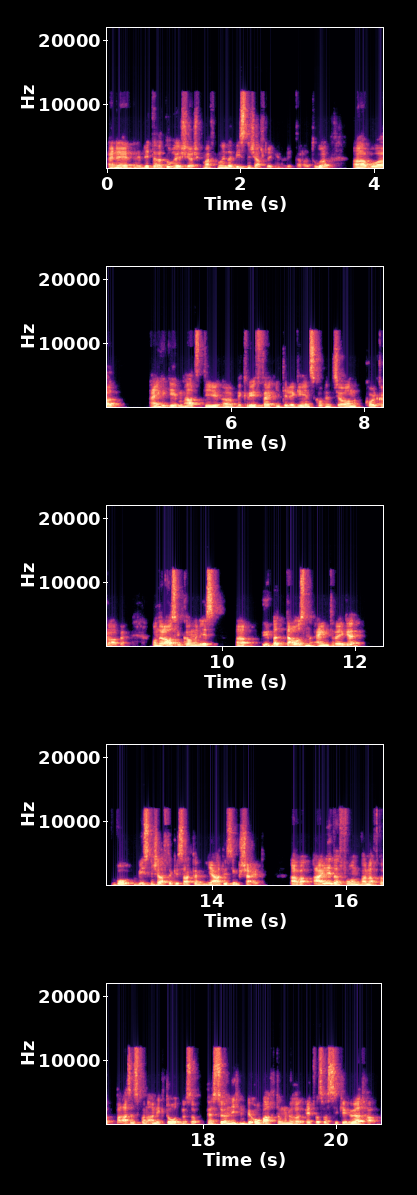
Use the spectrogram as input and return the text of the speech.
eine, eine Literaturrecherche gemacht, nur in der wissenschaftlichen Literatur, äh, wo er eingegeben hat die äh, Begriffe Intelligenz, Kognition, Kolkrabe. Und herausgekommen ist, äh, über 1000 Einträge, wo Wissenschaftler gesagt haben, ja, die sind gescheit. Aber alle davon waren auf der Basis von Anekdoten, also persönlichen Beobachtungen oder etwas, was sie gehört haben.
